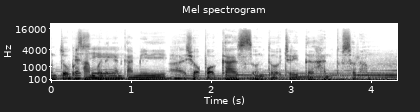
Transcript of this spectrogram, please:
untuk bersama dengan kami di uh, Shock Podcast untuk cerita hantu seram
